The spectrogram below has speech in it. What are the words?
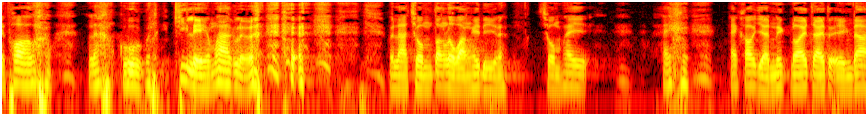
ไอพ่อแล้วกูขี้เหร่มากเหรอเวลาชมต้องระวังให้ดีนะ ชมให้ให้ให้เขาอย่านึกน้อยใจตัวเองได้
